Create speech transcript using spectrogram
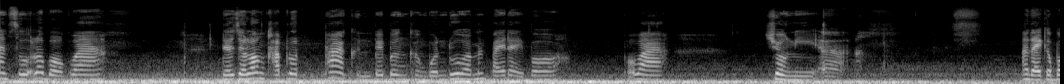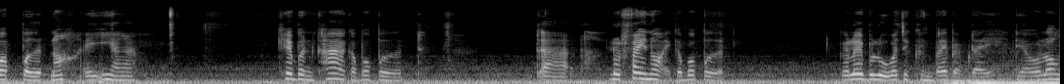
านสุเราบอกว่า เดี๋ยวจะลองขับรถพาขึ้นไปเบิงข้างบนดูว่ามันไปได้บ่เพราะว่าช่วงนี้อ่าอะไรก็บ่เปิดเนาะไอ้อียังอะเคเบิลค่าก็บ่เปิดอ่ารถไฟหน่อยก็บ่เปิด ก็เลยบ่รู้ว่าจะขึ้นไปแบบใดเดี๋ยวลอง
